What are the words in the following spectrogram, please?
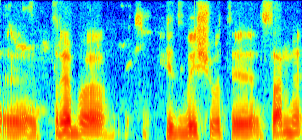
е, треба підвищувати саме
